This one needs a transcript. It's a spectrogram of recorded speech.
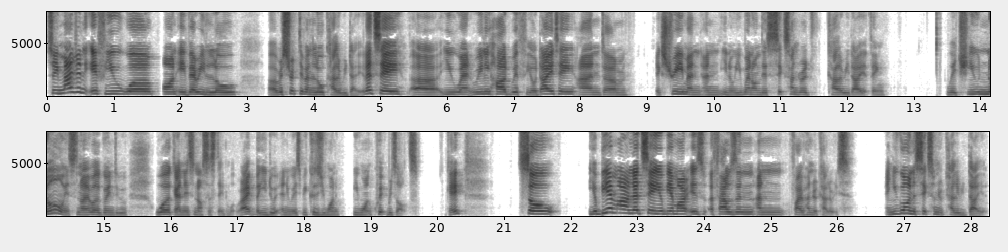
So imagine if you were on a very low uh, restrictive and low calorie diet. Let's say uh, you went really hard with your dieting and um, extreme and, and you know you went on this 600 calorie diet thing which you know is never going to work and it's not sustainable, right? But you do it anyways because you want you want quick results. Okay, so your BMR, let's say your BMR is 1,500 calories, and you go on a 600 calorie diet,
